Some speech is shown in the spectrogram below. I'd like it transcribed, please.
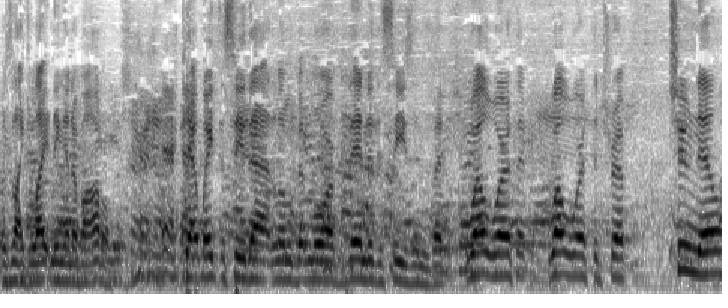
was like lightning in a bottle. Can't wait to see that a little bit more at the end of the season. But well worth it. Well worth the trip. 2 0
